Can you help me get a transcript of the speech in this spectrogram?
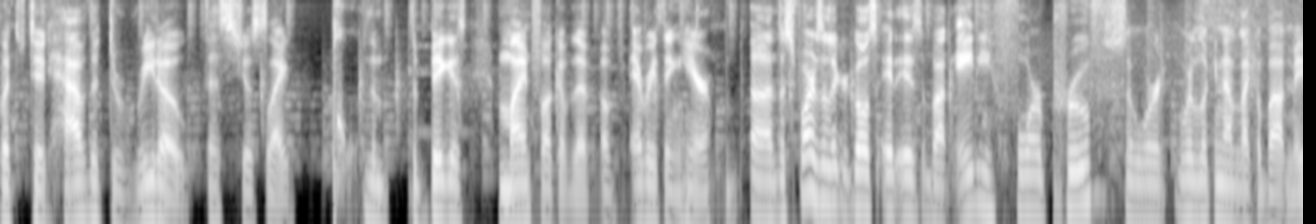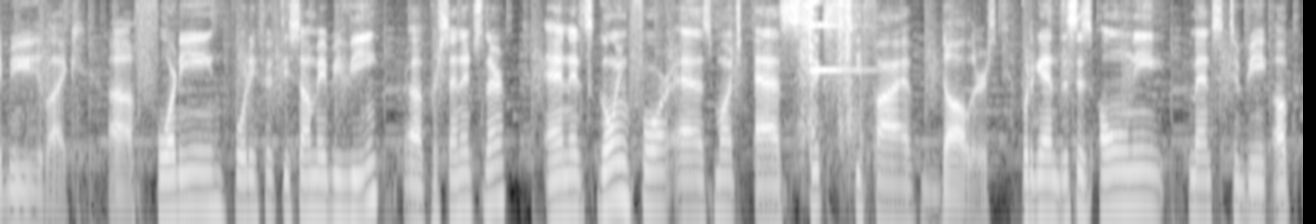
but to have the Dorito, that's just like the, the biggest mind fuck of the of everything here. Uh, as far as the liquor goes, it is about 84 proof. So we're we're looking at like about maybe like uh 40 40 50 some ABV uh, percentage there. And it's going for as much as $65 but again this is only meant to be up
